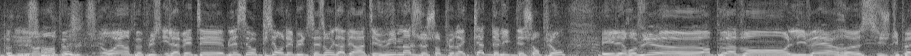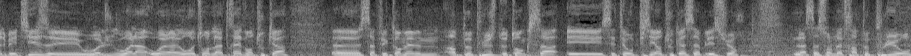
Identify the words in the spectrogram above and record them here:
peu plus. Non, non, un peu plus. Ouais, un peu plus. Il avait été blessé au pied en début de saison. Il avait raté 8 matchs de championnat, 4 de Ligue des Champions. Et il est revenu euh, un peu avant l'hiver, euh, si je dis pas de bêtises, et, ou, à- ou à la- ou à la- au retour de la trêve en tout cas. Euh, ça fait quand même un peu plus de temps que ça. Et c'était au pied en tout cas sa blessure. Là, ça semble être un peu plus haut.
